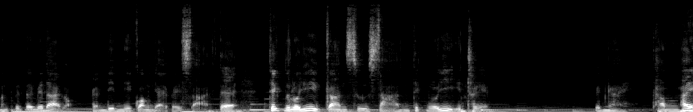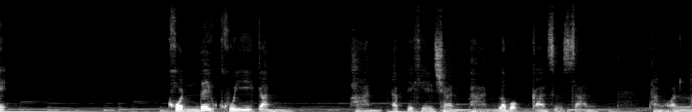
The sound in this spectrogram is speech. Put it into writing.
มันเป็นไปไม่ได้หรอก ผ่นดินนี้กว้างใหญ่ไพศาลแต่เทคโนโลยีการสื่อสารเทคโนโลยีอินเทอร์เน็ต เป็นไงทำให้คนได้คุยกันผ่านแอปพลิเคชัน ผ่านระบบการสื่อสารทางออนไล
